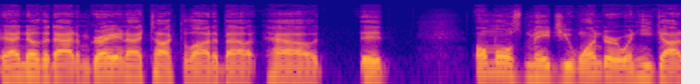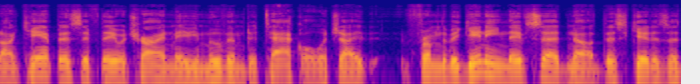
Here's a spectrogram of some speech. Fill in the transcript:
I know that Adam Gray and I talked a lot about how it almost made you wonder when he got on campus if they would try and maybe move him to tackle, which I from the beginning they've said no, this kid is a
